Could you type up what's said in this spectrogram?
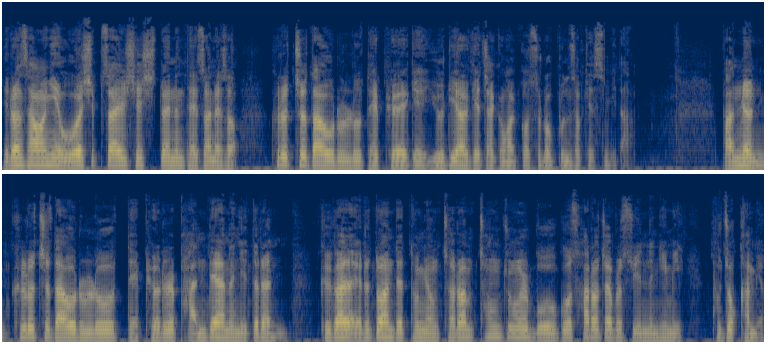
이런 상황이 5월 14일 실시되는 대선에서 클르츠다로울루 대표에게 유리하게 작용할 것으로 분석했습니다. 반면 클르츠다로울루 대표를 반대하는 이들은 그가 에르도안 대통령처럼 청중을 모으고 사로잡을 수 있는 힘이 부족하며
